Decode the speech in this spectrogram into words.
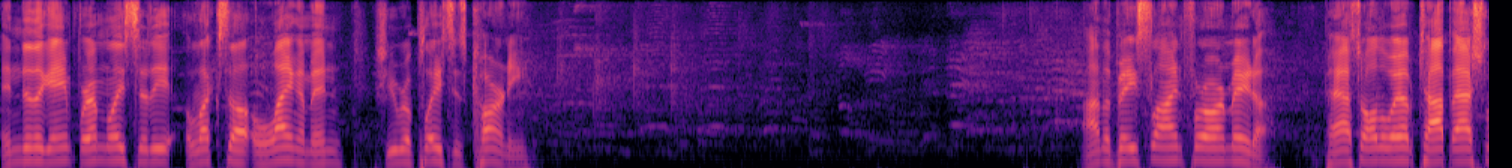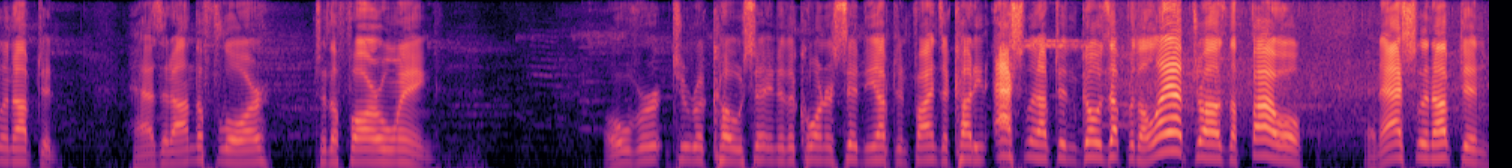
Into the game for Imlay City, Alexa Langeman. She replaces Carney. On the baseline for Armada. Pass all the way up top. Ashlyn Upton has it on the floor to the far wing. Over to Rakosa into the corner. Sydney Upton finds a cutting. Ashlyn Upton goes up for the layup, draws the foul. And Ashlyn Upton,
